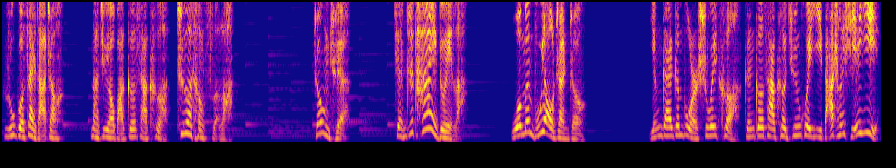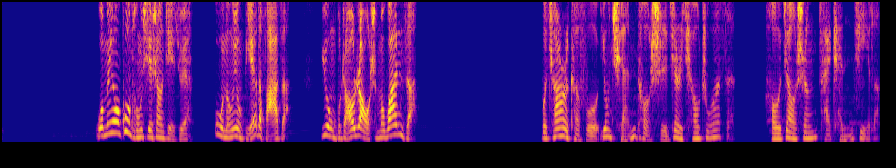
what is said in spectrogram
如果再打仗。”那就要把哥萨克折腾死了。正确，简直太对了。我们不要战争，应该跟布尔什维克、跟哥萨克军会议达成协议。我们要共同协商解决，不能用别的法子，用不着绕什么弯子。布乔尔科夫用拳头使劲敲桌子，吼叫声才沉寂了。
